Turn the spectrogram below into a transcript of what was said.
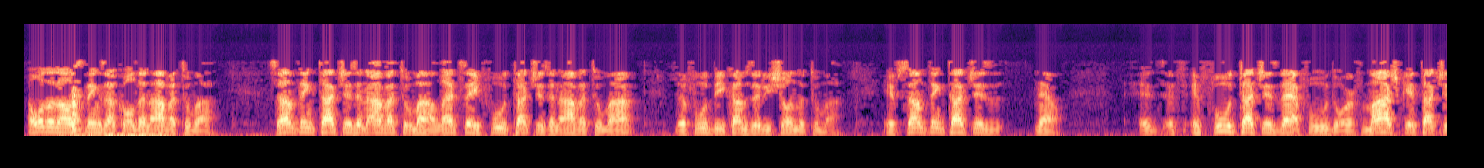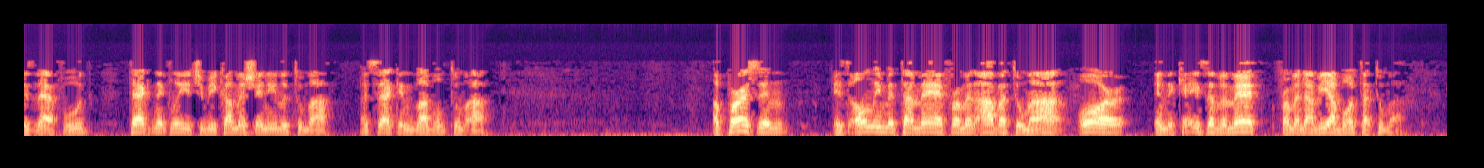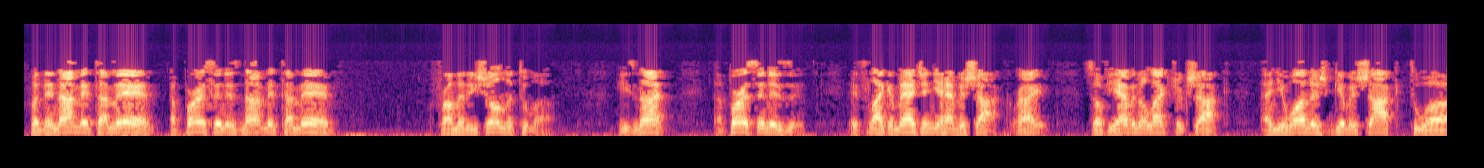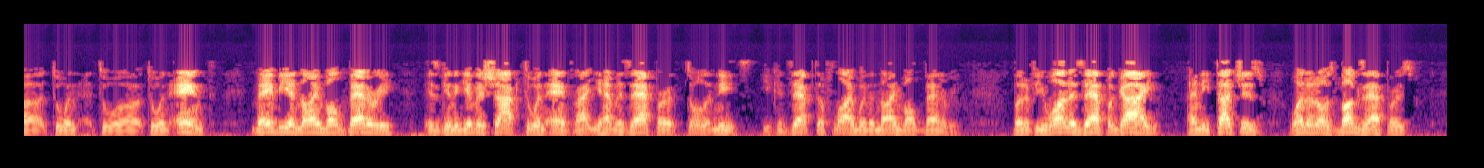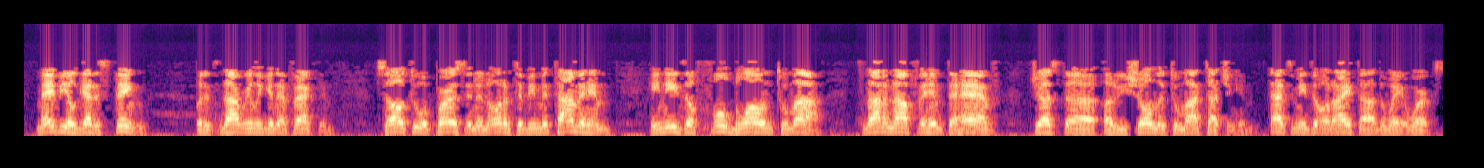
All of those things are called an ava tumah. Something touches an avatuma. Let's say food touches an avatuma. The food becomes a rishon latuma. If something touches now, if, if food touches that food, or if mashke touches that food, technically it should become a sheni latuma, a second level tuma. A person is only metameh from an avatuma, or in the case of a met, from an avi. But they're not metameh. A person is not metameh from a Rishon Latuma. He's not, a person is, it's like imagine you have a shock, right? So if you have an electric shock and you want to give a shock to a, to an, to a, to an ant, maybe a 9 volt battery is going to give a shock to an ant, right? You have a zapper, it's all it needs. You can zap the fly with a 9 volt battery. But if you want to zap a guy and he touches one of those bug zappers, maybe he'll get a sting, but it's not really going to affect him. So to a person, in order to be mitamehim, he needs a full blown tuma. It's not enough for him to have just a, a rishon tuma touching him. That's me the oraita, the way it works.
